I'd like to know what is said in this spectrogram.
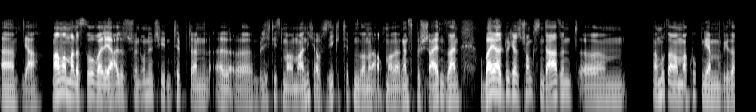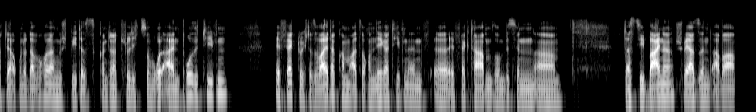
Ähm, ja, machen wir mal das so, weil ihr alles schön unentschieden tippt, dann äh, äh, will ich diesmal mal nicht auf Sieg tippen, sondern auch mal ganz bescheiden sein. Wobei ja durchaus Chancen da sind. Ähm, man muss aber mal gucken, die haben, wie gesagt, ja auch unter der Woche dann gespielt. Das könnte natürlich sowohl einen positiven Effekt durch das Weiterkommen als auch einen negativen äh, Effekt haben, so ein bisschen, äh, dass die Beine schwer sind, aber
